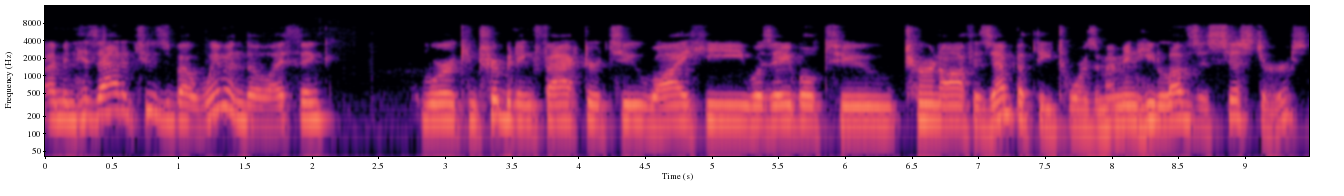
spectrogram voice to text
I mean, his attitudes about women, though, I think, were a contributing factor to why he was able to turn off his empathy towards them. I mean, he loves his sisters.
